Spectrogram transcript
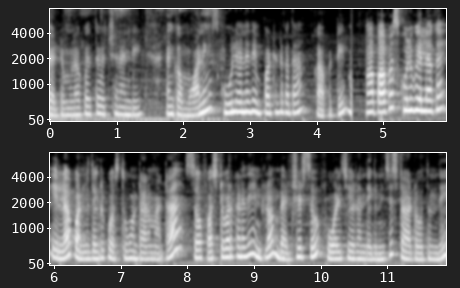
బెడ్రూమ్లోకి అయితే వచ్చానండి. ఇంకా మార్నింగ్ స్కూల్ అనేది ఇంపార్టెంట్ కదా. కాబట్టి మా పాప స్కూల్కి వెళ్ళాక ఇలా పనుల దగ్గరకు వస్తూ ఉంటానమాట సో ఫస్ట్ వర్క్ అనేది ఇంట్లో బెడ్షీట్స్ ఫోల్డ్ చేయడం దగ్గర నుంచి స్టార్ట్ అవుతుంది.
